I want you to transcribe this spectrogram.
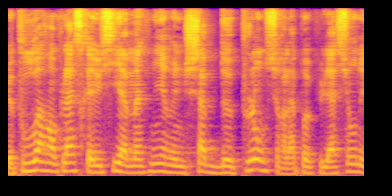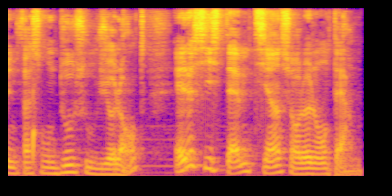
Le pouvoir en place réussit à maintenir une chape de plomb sur la population d'une façon douce ou violente, et le système tient sur le long terme.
